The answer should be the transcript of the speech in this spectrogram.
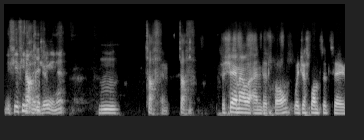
If, if you're not was it. enjoying it, Mm, tough, And- tough. It's a shame how that ended, Paul. We just wanted to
